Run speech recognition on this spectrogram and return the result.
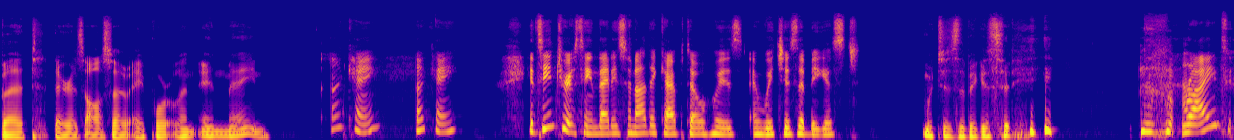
But there is also a Portland in Maine. Okay. Okay. It's interesting that it's another capital who is which is the biggest. Which is the biggest city? right? Mm.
